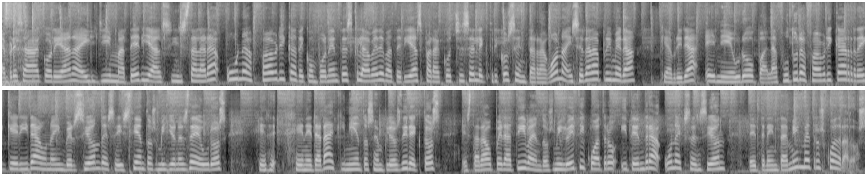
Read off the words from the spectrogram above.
La empresa coreana LG Materials instalará una fábrica de componentes clave de baterías para coches eléctricos en Tarragona y será la primera que abrirá en Europa. La futura fábrica requerirá una inversión de 600 millones de euros que generará 500 empleos directos, estará operativa en 2024 y tendrá una extensión de 30.000 metros cuadrados.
